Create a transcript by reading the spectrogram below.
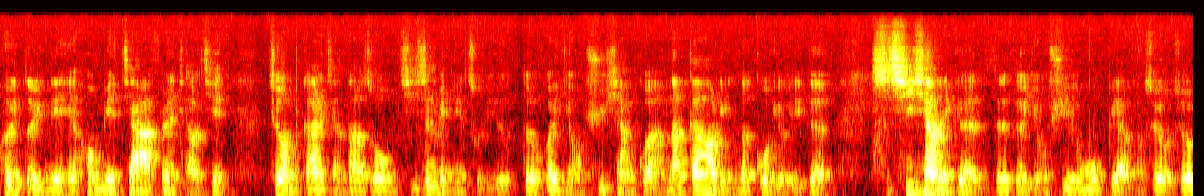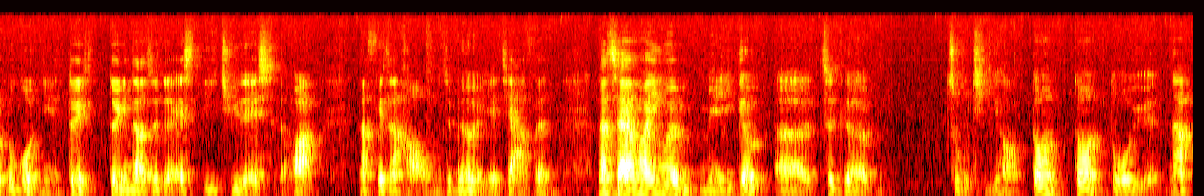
会对于那些后面加分的条件，就我们刚才讲到说，我们其实每年主题都都跟永续相关。那刚好联合国有一个十七项一个这个永续一个目标，所以我说如果你对对应到这个 SDG 的 S 的话，那非常好，我们这边会有一些加分。那再来的话，因为每一个呃这个主题哈都很都很多元，那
